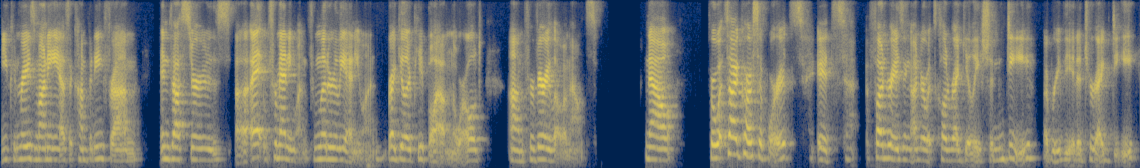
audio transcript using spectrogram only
you can raise money as a company from investors, uh, eh, from anyone, from literally anyone, regular people out in the world, um, for very low amounts. Now, for what Sydecar supports, it's fundraising under what's called Regulation D, abbreviated to Reg D,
